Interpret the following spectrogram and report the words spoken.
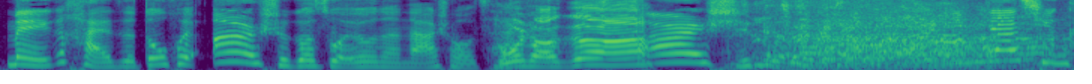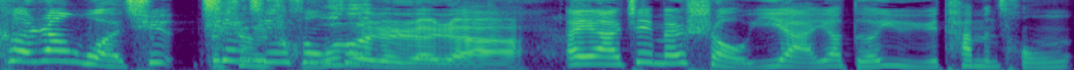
每个孩子都会二十个左右的拿手菜。多少个啊？二十个，你们家请客让我去，轻轻松松。这这是。哎呀，这门手艺啊，要得益于他们从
